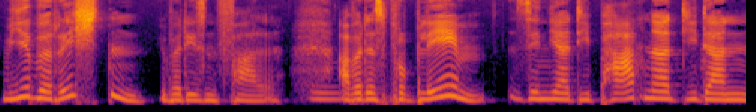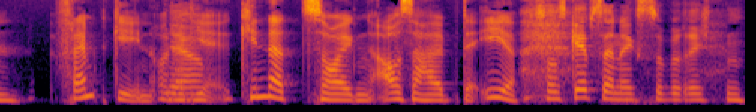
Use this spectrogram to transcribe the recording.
wir berichten über diesen Fall. Mhm. Aber das Problem sind ja die Partner, die dann fremdgehen oder ja. die Kinder zeugen außerhalb der Ehe. Sonst gäbe es ja nichts zu berichten.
